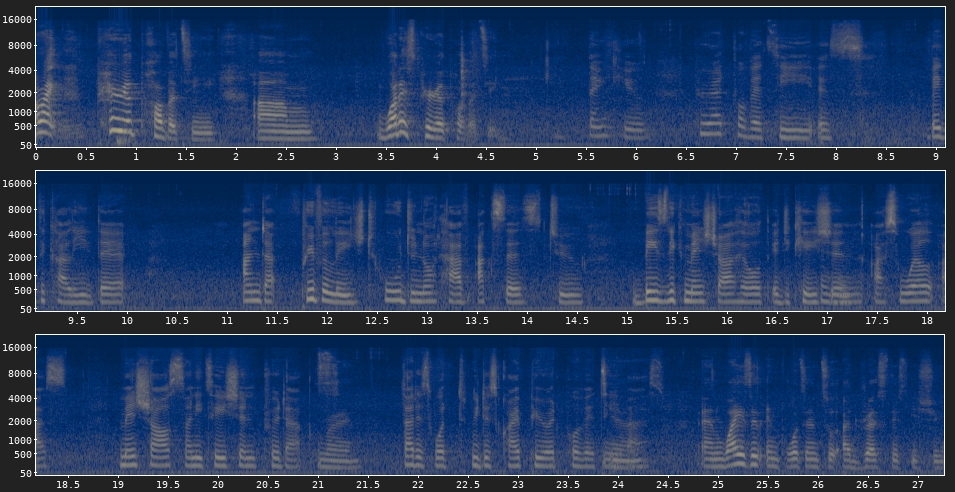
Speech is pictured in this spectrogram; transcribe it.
All right, period poverty. Um, what is period poverty? Thank you. Period poverty is basically the underprivileged who do not have access to basic menstrual health education mm -hmm. as well as menstrual sanitation products. Right. That is what we describe period poverty yeah. as. And why is it important to address this issue?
